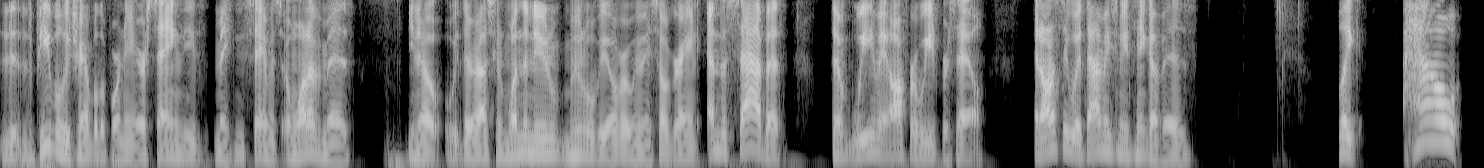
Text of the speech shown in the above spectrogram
the, the people who trample the poor and needy are saying these, making these statements. And one of them is, you know, they're asking when the new moon will be over, we may sell grain, and the Sabbath, then we may offer wheat for sale. And honestly, what that makes me think of is like how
